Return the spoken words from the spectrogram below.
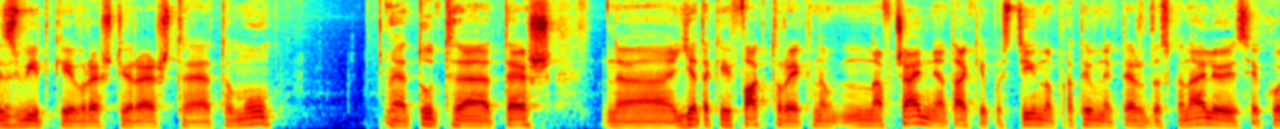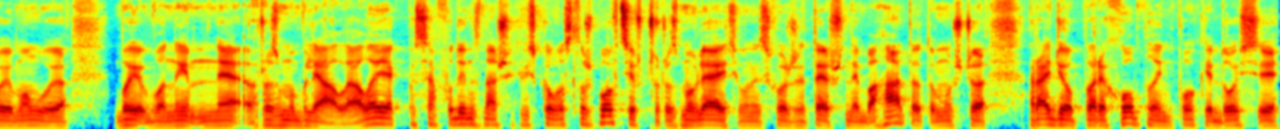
звідки, врешті-решт. Тому Тут е, теж е, є такий фактор, як навчання, так і постійно противник теж вдосконалюється, якою мовою би вони не розмовляли. Але як писав один з наших військовослужбовців, що розмовляють вони, схоже, теж небагато, тому що радіоперехоплень поки досі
